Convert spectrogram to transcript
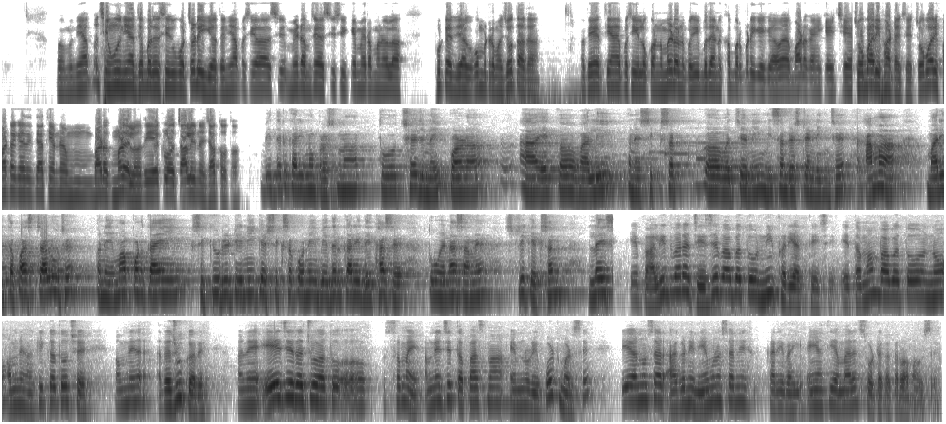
ત્યાં પછી હું ત્યાં જબરદસ્તી ઉપર ચડી ગયો હતો ત્યાં પછી મેડમ છે સીસી કેમેરા મને ઓલા ફૂટેજ કોમ્પ્યુટરમાં જોતા હતા. તે ત્યાં પછી એ લોકોને મળ્યો ને પછી બધાને ખબર પડી ગઈ કે હવે બાળક અહીં કઈ છે. ચોબારી ફાટક છે. ચોબારી ફાટક હતી ત્યાંથી એને બાળક મળેલો તે એકલો ચાલીને જતો હતો. બેદરકારીનો પ્રશ્ન તો છે જ નહીં, પણ આ એક વાલી અને શિક્ષક વચ્ચેની મિસઅન્ડરસ્ટેન્ડિંગ છે. આમાં મારી તપાસ ચાલુ છે અને એમાં પણ કાંઈ સિક્યુરિટીની કે શિક્ષકોની બેદરકારી દેખાશે તો હું એના સામે સ્ટ્રિક એક્શન લઈશ. કે વાલી દ્વારા જે જે બાબતોની ફરિયાદ થઈ છે, એ તમામ બાબતોનો અમને હકીકતો છે, અમને રજૂ કરે અને એ જે રજૂઆતો સમય અમને જે તપાસમાં એમનો રિપોર્ટ મળશે, એ અનુસાર આગળની નિયમ અનુસારની કાર્યવાહી અહીંયાથી અમારે સો ટકા કરવામાં આવશે.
